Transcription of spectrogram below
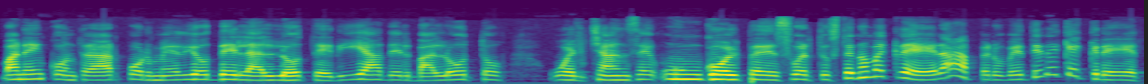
van a encontrar por medio de la lotería, del baloto o el chance un golpe de suerte. Usted no me creerá, pero me tiene que creer.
